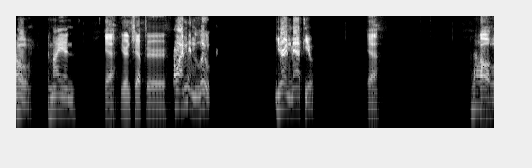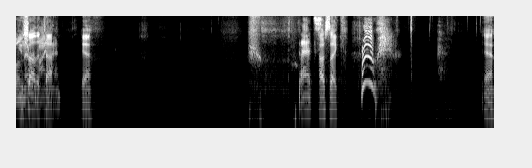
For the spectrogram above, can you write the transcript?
Oh, am I in? Yeah, you're in chapter. Oh, I'm in Luke. You're in Matthew. Yeah. Oh, oh well, you saw the top. Then. Yeah. That's. I was like, Woo! yeah,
